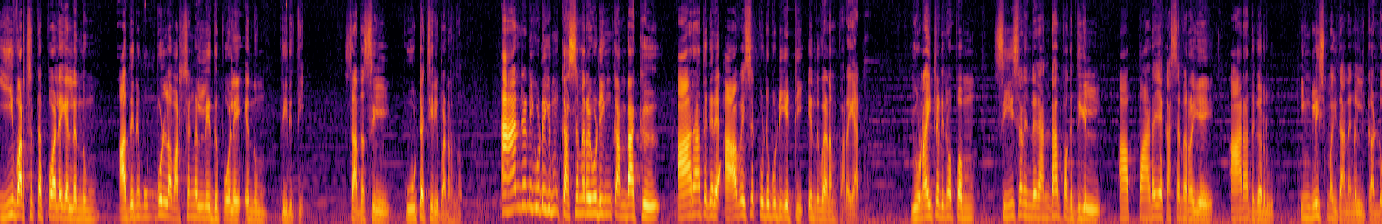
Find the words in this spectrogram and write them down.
ഈ വർഷത്തെ പോലെയല്ലെന്നും അതിനു മുമ്പുള്ള വർഷങ്ങളിലേതുപോലെ എന്നും തിരുത്തി. സദസ്സിൽ കൂട്ടച്ചിരി പടർന്നു. ആന്റണിയുടെയും കസമറയുടെയും കമ്പാക്ക് ആരാധകരെ ആവേശക്കൊടുമുടിയെത്തി എന്ന് വേണം പറയാൻ. യുണൈറ്റഡിനൊപ്പം സീസണിന്റെ രണ്ടാം പകുതിയിൽ ആ പഴയ കസമറയെ ആരാധകർ ഇംഗ്ലീഷ് മൈതാനങ്ങളിൽ കണ്ടു.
